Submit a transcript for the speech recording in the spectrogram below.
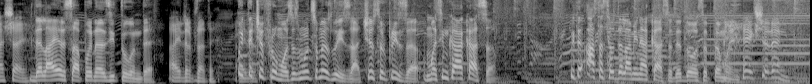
Așa e. de la Elsa până zi tu unde. Ai dreptate. Uite ce frumos, îți mulțumesc, Luiza, ce surpriză, mă simt ca acasă. Uite, asta se aude la mine acasă de două săptămâni. Excelent!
